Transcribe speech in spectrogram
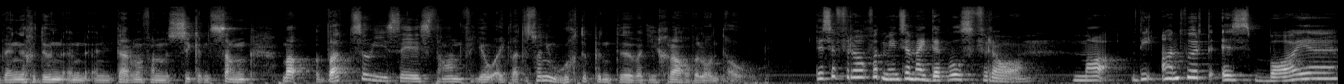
dinge gedoen in in terme van musiek en sang. Maar wat sou jy sê staan vir jou uit? Wat is van die hoogtepunte wat jy graag wil onthou? Dis 'n vraag wat mense my dikwels vra, maar die antwoord is baie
